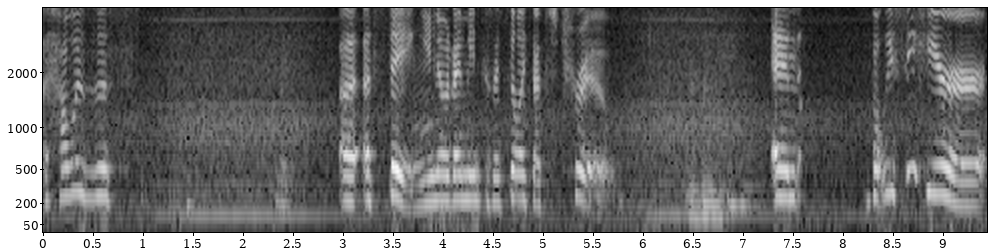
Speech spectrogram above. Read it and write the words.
how is this a, a thing you know what i mean because i feel like that's true Mm-hmm. and but we see here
